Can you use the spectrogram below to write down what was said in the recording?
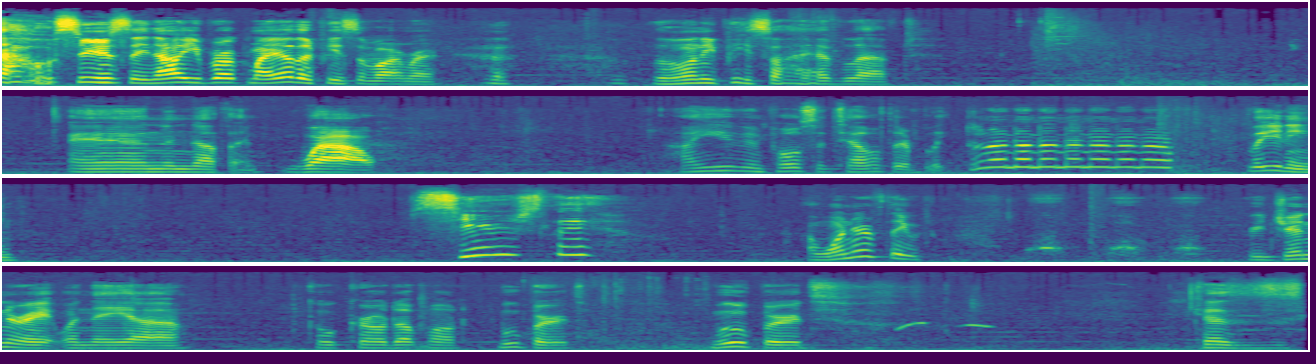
No, seriously, now you broke my other piece of armor. the only piece I have left. And nothing. Wow. How you even supposed to tell if they're bleeding? No, no, no, no, no, no, no. Bleeding. Seriously? I wonder if they regenerate when they uh, go curled up mode. Move birds. Move birds. Because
